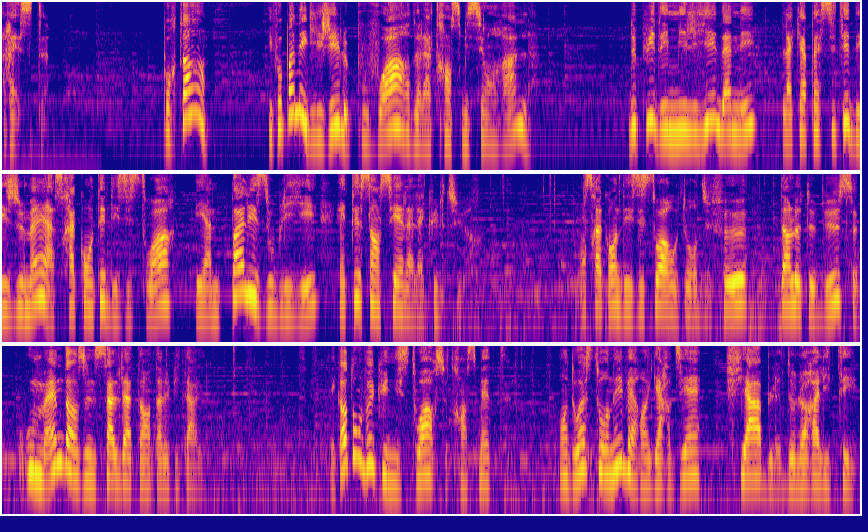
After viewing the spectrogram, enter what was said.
restent. Pourtant, il ne faut pas négliger le pouvoir de la transmission orale. Depuis des milliers d'années, la capacité des humains à se raconter des histoires et à ne pas les oublier est essentielle à la culture. On se raconte des histoires autour du feu, dans l'autobus ou même dans une salle d'attente à l'hôpital. Et quand on veut qu'une histoire se transmette, on doit se tourner vers un gardien fiable de l'oralité.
